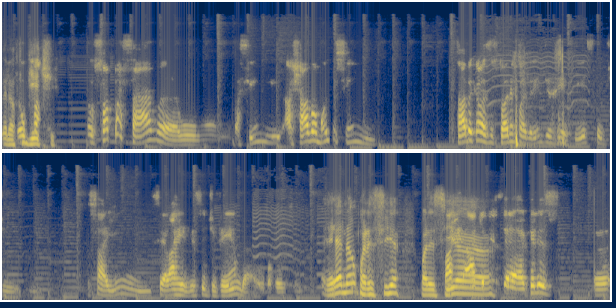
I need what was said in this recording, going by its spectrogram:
Era eu foguete. Eu só passava, o, assim, achava muito assim. Sabe aquelas histórias em quadrinhos de revista, de, de sair em, sei lá, revista de venda, alguma coisa assim. É, não, parecia. parecia... Aqueles, é, aqueles uh,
